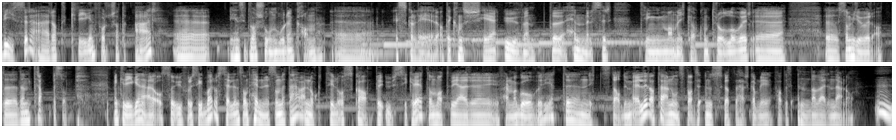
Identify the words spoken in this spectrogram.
viser, er at krigen fortsatt er eh, i en situasjon hvor den kan eh, eskalere. At det kan skje uventede hendelser, ting man ikke har kontroll over, eh, eh som gjør at eh, den trappes opp. Men krigen er altså uforutsigbar, og selv en sånn hendelse som dette her er nok til å skape usikkerhet om at vi er eh, i ferd med å gå over i et nytt stadium, eller at det er noen som faktisk ønsker at det her skal bli faktisk enda verre enn det er nå. Mm.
